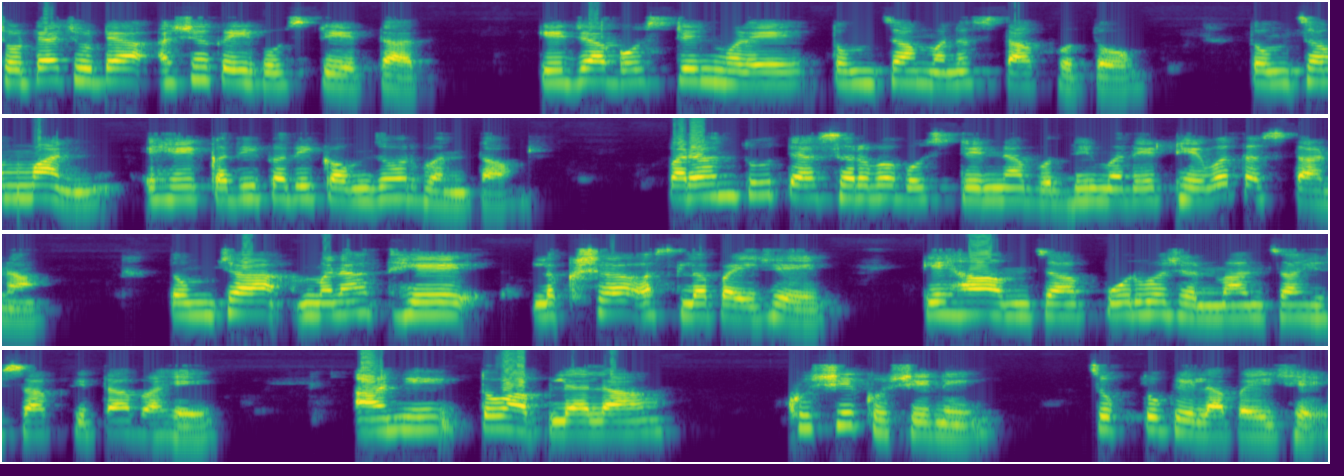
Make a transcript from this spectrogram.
छोट्या छोट्या अशा काही गोष्टी येतात की ज्या गोष्टींमुळे तुमचा मनस्ताप होतो. तुमचं मन हे कधी कधी कमजोर बनतं. परंतु त्या सर्व गोष्टींना बुद्धीमध्ये ठेवत असताना तुमच्या मनात हे लक्ष असलं पाहिजे की हा आमचा पूर्वजन्मांचा हिसाब किताब आहे. आणि तो आपल्याला खुशी खुशीने चुकतो केला पाहिजे.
